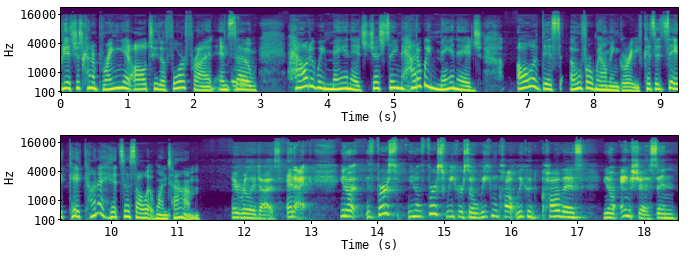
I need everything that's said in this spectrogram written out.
it's just kind of bringing it all to the forefront. And so, mm-hmm. how do we manage? Just seeing how do we manage all of this overwhelming grief because it's it, it kind of hits us all at one time. It really does, and I you know first you know first week or so we can call we could call this you know anxious and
